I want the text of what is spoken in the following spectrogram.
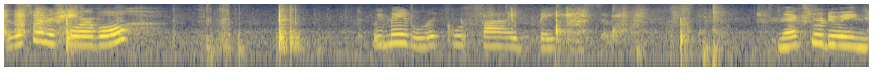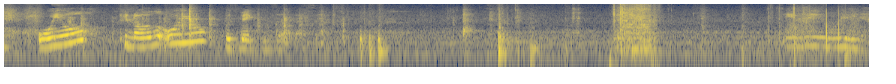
So this one is horrible. We made liquefied baking soda. Next, we're doing oil, canola oil with baking soda. Easy we.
